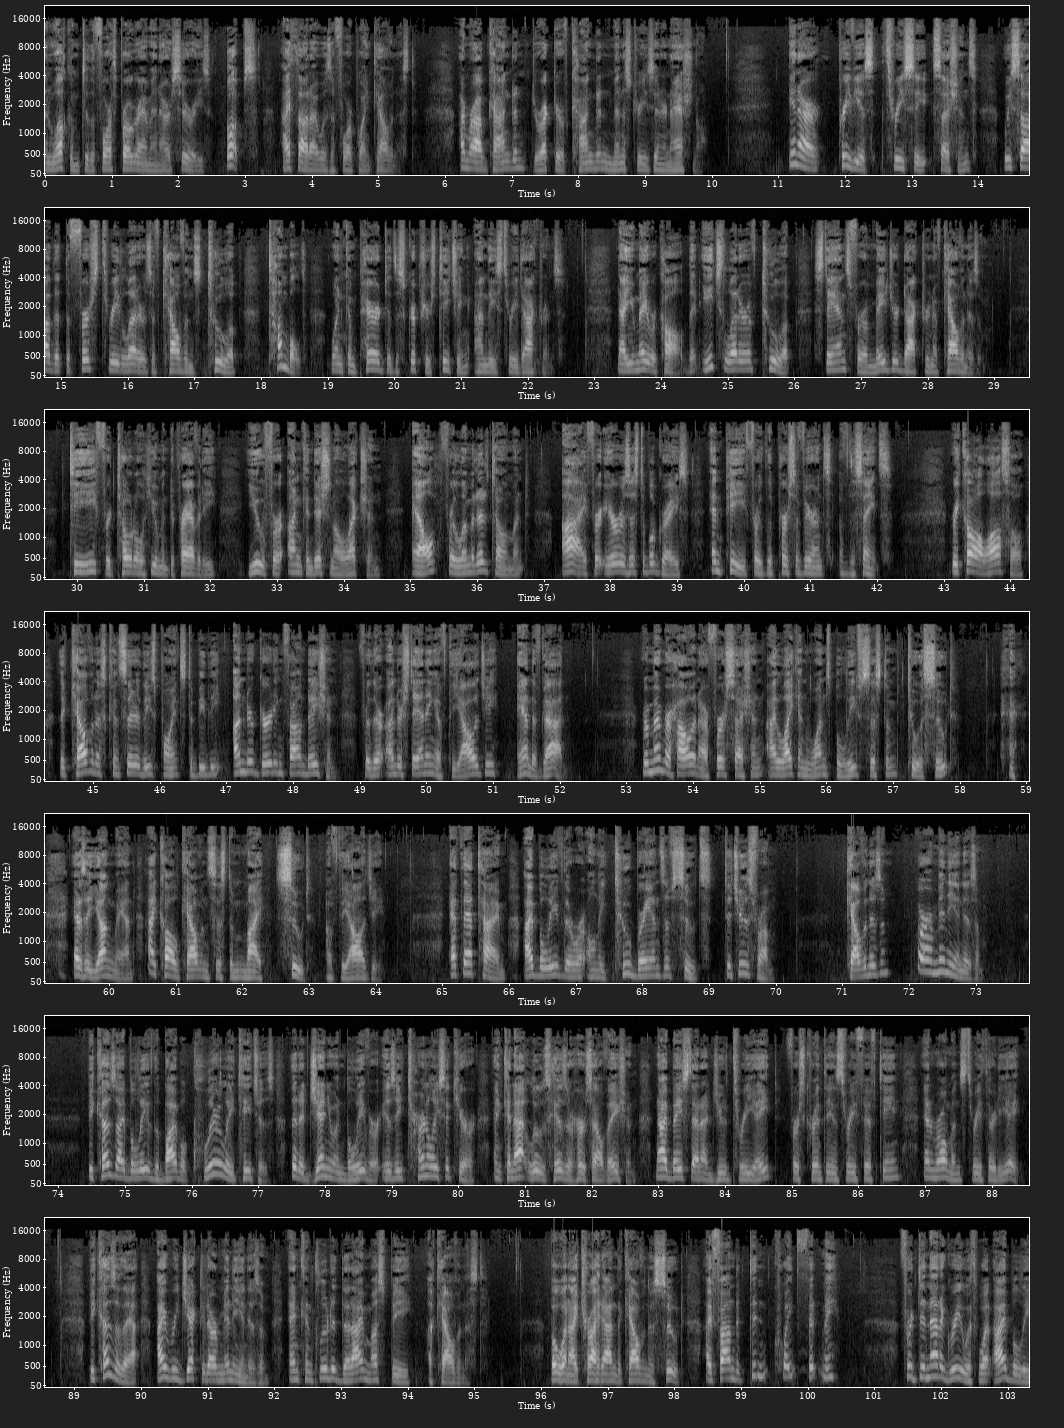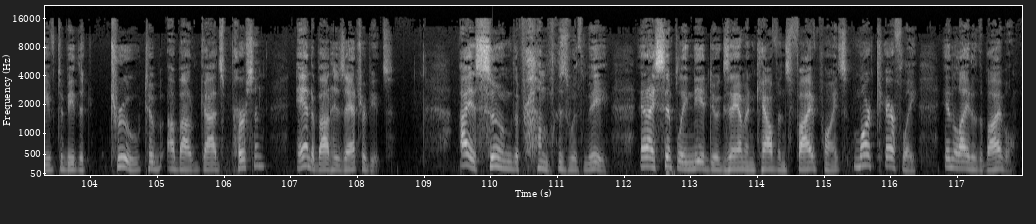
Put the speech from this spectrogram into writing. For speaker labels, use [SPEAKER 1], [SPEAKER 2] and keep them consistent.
[SPEAKER 1] And welcome to the fourth program in our series, Oops, I Thought I Was a Four Point Calvinist. I'm Rob Congdon, Director of Congdon Ministries International. In our previous three sessions, we saw that the first three letters of Calvin's tulip tumbled when compared to the Scripture's teaching on these three doctrines. Now, you may recall that each letter of tulip stands for a major doctrine of Calvinism. T for total human depravity, U for unconditional election, L for limited atonement, I for irresistible grace, and P for the perseverance of the saints. Recall also that Calvinists consider these points to be the undergirding foundation for their understanding of theology and of God. Remember how in our first session I likened one's belief system to a suit? As a young man, I called Calvin's system my suit of theology. At that time, I believed there were only two brands of suits to choose from Calvinism or Arminianism. Because I believe the Bible clearly teaches that a genuine believer is eternally secure and cannot lose his or her salvation. Now I base that on Jude 3:8, 1 Corinthians 3:15, and Romans 3:38. Because of that, I rejected Arminianism and concluded that I must be a Calvinist. But when I tried on the Calvinist suit, I found it didn't quite fit me, for it did not agree with what I believed to be the true to, about God's person and about his attributes. I assumed the problem was with me, and I simply needed to examine Calvin's five points more carefully in light of the Bible.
